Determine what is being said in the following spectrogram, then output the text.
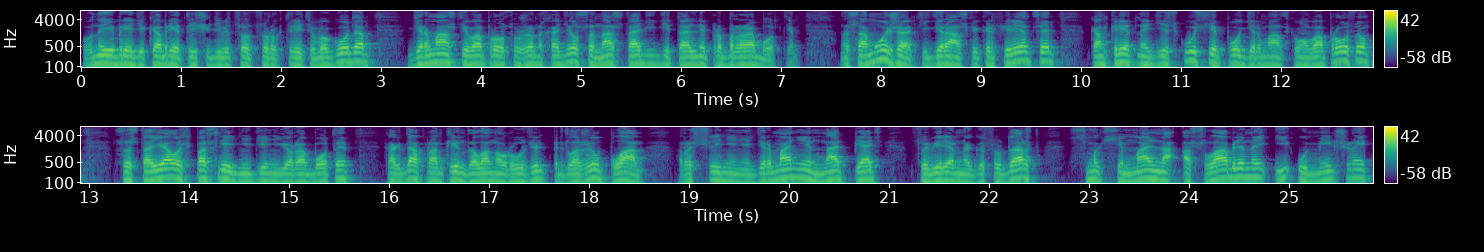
в ноябре-декабре 1943 года германский вопрос уже находился на стадии детальной проработки. На самой же Тегеранской конференции конкретная дискуссия по германскому вопросу состоялась в последний день ее работы – когда Франклин Делано Рузвельт предложил план расчленения Германии на пять суверенных государств с максимально ослабленной и уменьшенной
